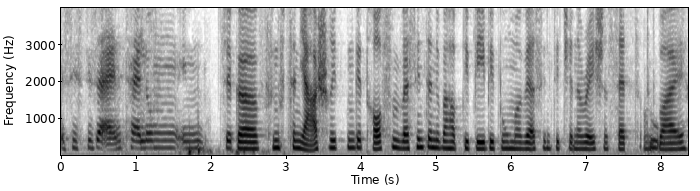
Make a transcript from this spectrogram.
Es ist diese Einteilung in circa 15 Jahrschritten getroffen. Wer sind denn überhaupt die Babyboomer? Wer sind die Generation Z und du, Y?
